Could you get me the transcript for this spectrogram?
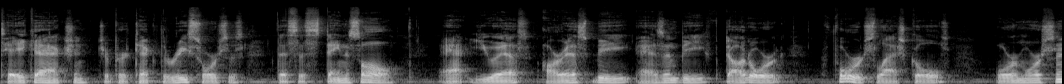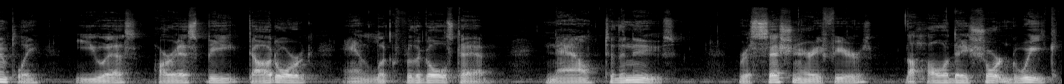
Take action to protect the resources that sustain us all at usrsbasandbeef.org forward slash goals or more simply, usrsb.org and look for the Goals tab. Now to the news. Recessionary fears, the holiday shortened week,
